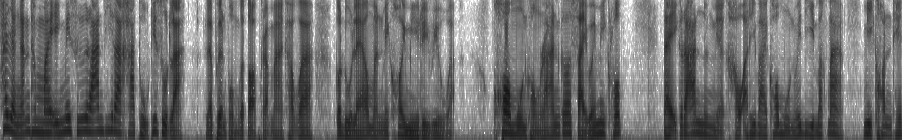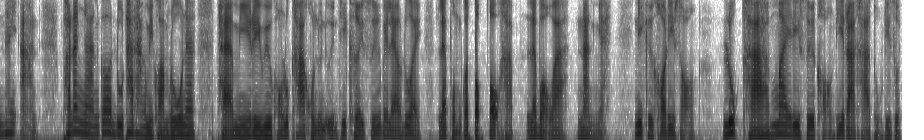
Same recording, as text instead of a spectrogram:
ถ้าอย่างนั้นทำไมเองไม่ซื้อร้านที่ราคาถูกที่สุดล่ะ แล้วเพื่อนผมก็ตอบกลับมาครับว่า ก็ดูแล้วมันไม่ค่อยมีรีวิวอะ ข้อมูลของร้านก็ใส่ไว้ไม่ครบ แต่อีกร้านหนึ่งเนี่ยเขาอธิบายข้อมูลไว้ดีมากๆ มีคอนเทนต์ให้อ่าน พนักงานก็ดูท่าทางมีความรู้นะ แถมมีรีวิวของลูกค้าคนอื่นๆ ที่เคยซื้อไปแล้วด้วย และผมก็ตบโต๊ะครับ และบอกว่านั่นไง นี่คือข้อที่ 2 ลูกค้าไม่ได้ซื้อของที่ราคาถูกที่สุด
